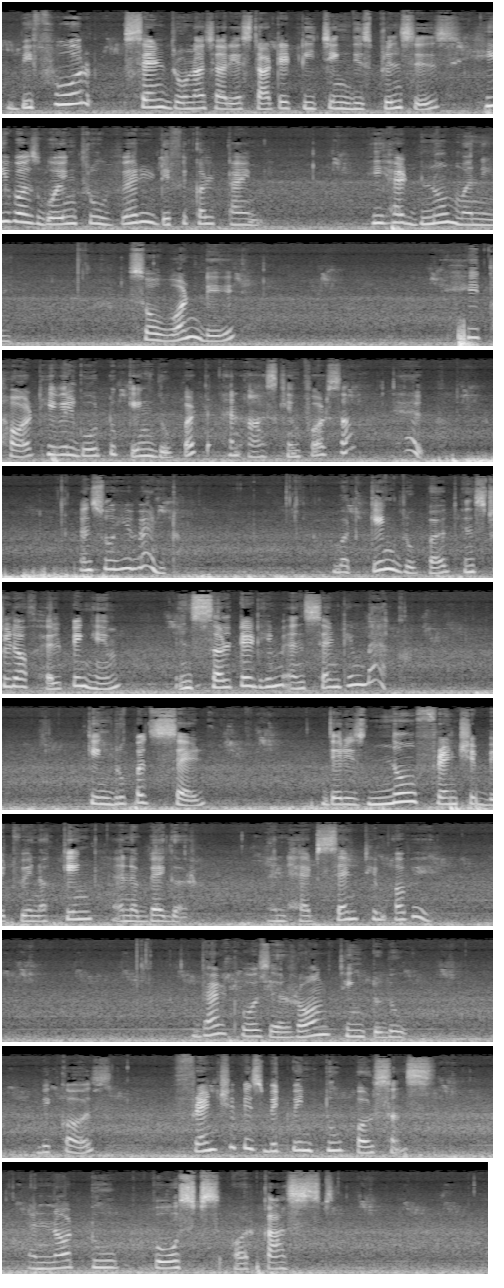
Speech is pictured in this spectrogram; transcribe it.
Before Saint Dronacharya started teaching these princes, he was going through very difficult time. He had no money. So one day he thought he will go to King Drupad and ask him for some help. And so he went. But King Drupad, instead of helping him, insulted him and sent him back. King Drupad said, There is no friendship between a king and a beggar, and had sent him away. That was a wrong thing to do because friendship is between two persons and not two posts or castes.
